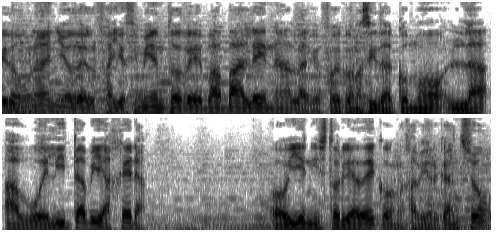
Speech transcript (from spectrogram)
cumplido un año del fallecimiento de Baba Lena, la que fue conocida como la abuelita viajera. Hoy en Historia de con Javier Cancho,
